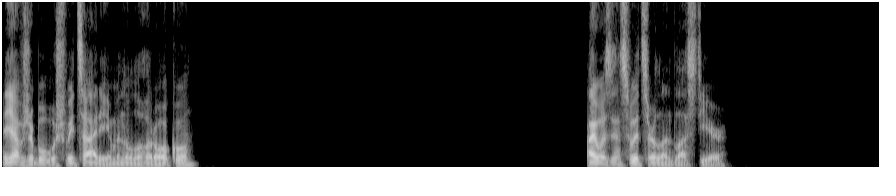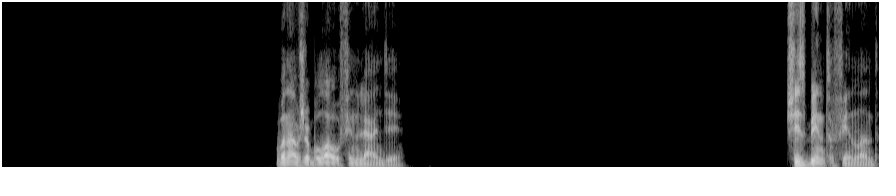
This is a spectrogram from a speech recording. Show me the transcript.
Я вже був у Швейцарії минулого року. I was in Switzerland last year. Вона вже була у Фінляндії. She's been to Finland.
